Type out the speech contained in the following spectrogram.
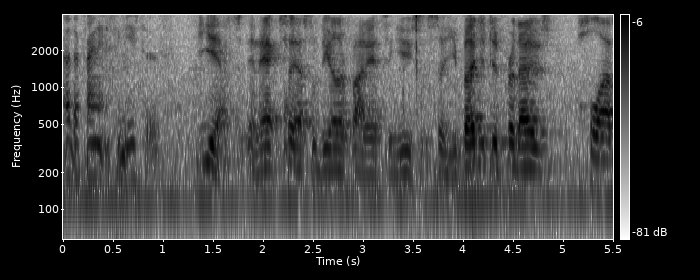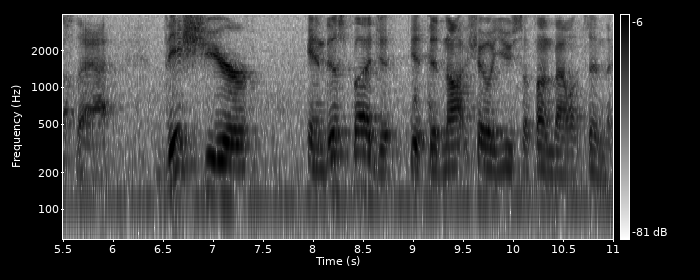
other financing uses. Yes, in excess of the other financing uses. So you budgeted for those plus that. This year, in this budget, it did not show a use of fund balance in there.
